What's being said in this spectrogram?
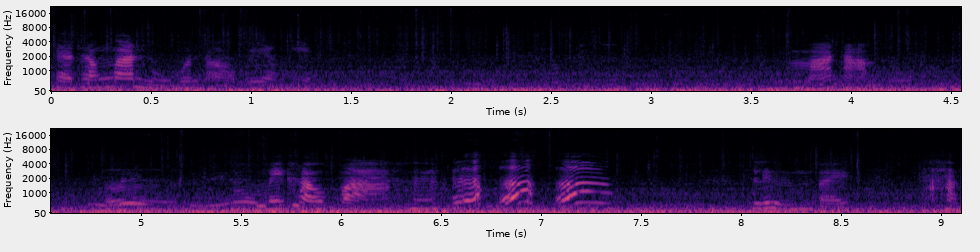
แต่ทั้งบ้านหนูมันออกไปยังเห็นม้าถามหนูเออหนูไม่เข้าป่า ลืมไปถาม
